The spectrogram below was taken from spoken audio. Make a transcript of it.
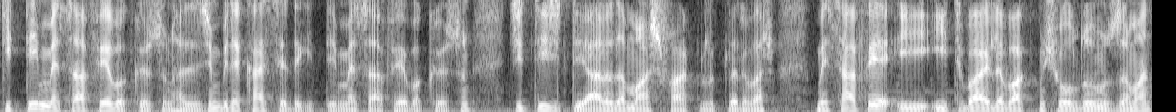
Gittiğin mesafeye bakıyorsun Halil'cim bir de Kayseri'de gittiğin mesafeye bakıyorsun. Ciddi ciddi arada marş farklılıkları var. Mesafe itibariyle bakmış olduğumuz zaman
